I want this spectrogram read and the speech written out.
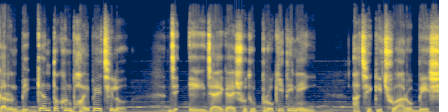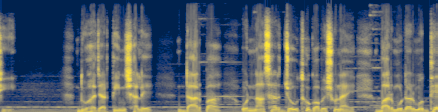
কারণ বিজ্ঞান তখন ভয় পেয়েছিল। যে এই জায়গায় শুধু প্রকৃতি নেই, আছে কিছু আরও বেশি। দু হাজার তিন সালে ডারপা ও নাসার যৌথ গবেষণায় বারমুডার মধ্যে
